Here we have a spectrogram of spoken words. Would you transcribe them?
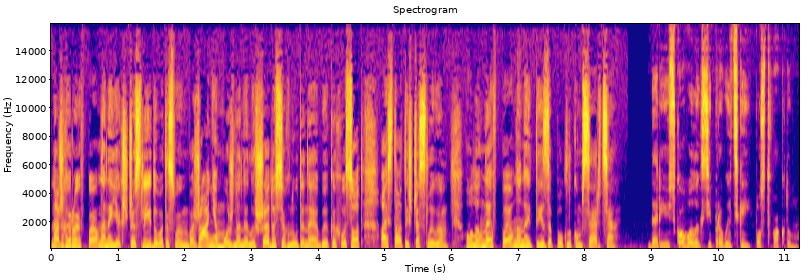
Наш герой впевнений, якщо слідувати своїм бажанням, можна не лише досягнути неабияких висот, а й стати щасливим. Головне впевнено йти за покликом серця. Дар'я Юськова, Олексій Правицький, постфактум.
